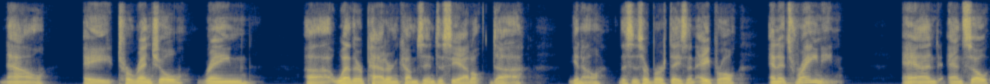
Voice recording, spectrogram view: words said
now a torrential rain uh, weather pattern comes into Seattle. Duh. You know, this is her birthday's in April, and it's raining. And and so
